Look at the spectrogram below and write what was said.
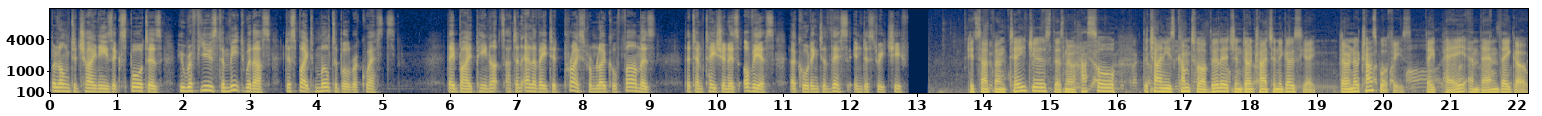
belong to Chinese exporters who refuse to meet with us despite multiple requests. They buy peanuts at an elevated price from local farmers. The temptation is obvious, according to this industry chief. It's advantageous, there's no hassle. The Chinese come to our village and don't try to negotiate. There are no transport fees. They pay and then they go.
